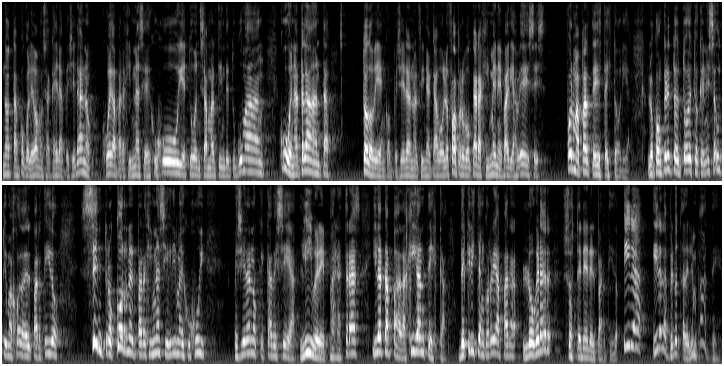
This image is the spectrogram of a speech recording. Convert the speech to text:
No, tampoco le vamos a caer a Pellerano. Juega para Gimnasia de Jujuy, estuvo en San Martín de Tucumán, jugó en Atlanta. Todo bien con Pellerano al fin y al cabo. Lo fue a provocar a Jiménez varias veces. Forma parte de esta historia. Lo concreto de todo esto es que en esa última jugada del partido, centro córner para Gimnasia y Grima de Jujuy, Pellerano que cabecea libre para atrás y la tapada gigantesca de Cristian Correa para lograr sostener el partido. Era, era la pelota del empate.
